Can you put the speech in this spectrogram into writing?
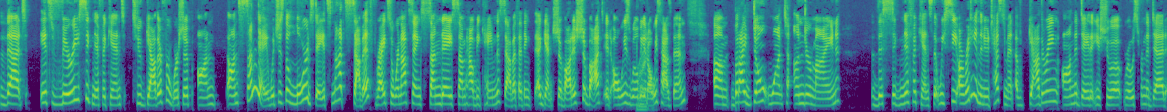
that it's very significant to gather for worship on on Sunday, which is the Lord's day. It's not Sabbath, right? So we're not saying Sunday somehow became the Sabbath. I think again, Shabbat is Shabbat. It always will be. Right. It always has been. Um, but I don't want to undermine the significance that we see already in the New Testament of gathering on the day that Yeshua rose from the dead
